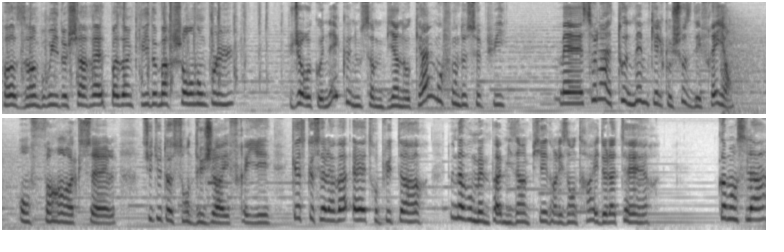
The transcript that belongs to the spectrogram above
Pas un bruit de charrette, pas un cri de marchand non plus. Je reconnais que nous sommes bien au calme au fond de ce puits, mais cela a tout de même quelque chose d'effrayant. Enfin, Axel, si tu te sens déjà effrayé, qu'est-ce que cela va être plus tard? Nous n'avons même pas mis un pied dans les entrailles de la terre. Comment cela?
